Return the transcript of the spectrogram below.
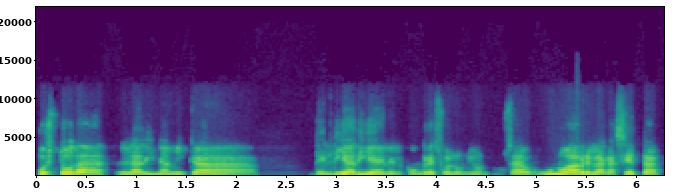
pues toda la dinámica del día a día en el Congreso de la Unión. O sea, uno abre la Gaceta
